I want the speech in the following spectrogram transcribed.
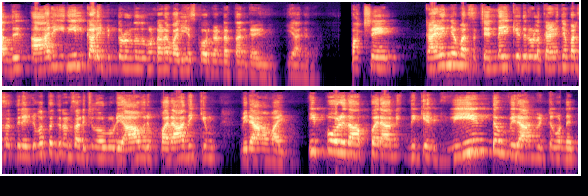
അത് ആ രീതിയിൽ കളി പിന്തുടർന്നത് കൊണ്ടാണ് വലിയ സ്കോർ കണ്ടെത്താൻ കഴിയാഞ്ഞത് പക്ഷേ കഴിഞ്ഞ മത്സരം ചെന്നൈക്കെതിരെയുള്ള കഴിഞ്ഞ മത്സരത്തിൽ എഴുപത്തഞ്ച് റൺസ് അടിച്ചതോടുകൂടി ആ ഒരു പരാതിക്കും വിരാമമായി. ഇപ്പോഴിത് ആ പരാതിക്ക് വീണ്ടും വിരാമം വിട്ടുകൊണ്ട്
